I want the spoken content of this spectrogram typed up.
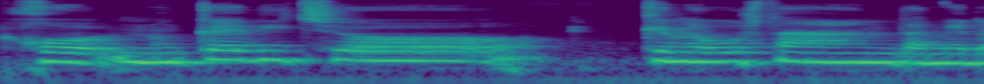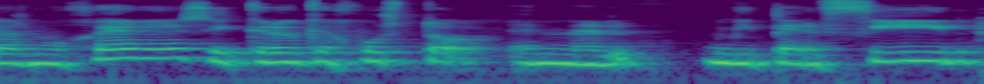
jo, nunca he dicho que me gustan también las mujeres y creo que justo en el, mi perfil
